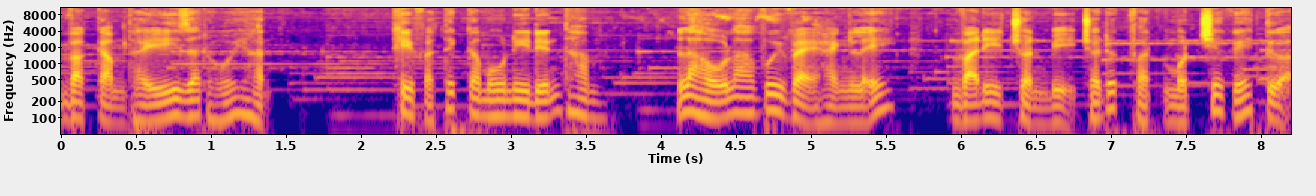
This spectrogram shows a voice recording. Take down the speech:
và cảm thấy rất hối hận. Khi Phật Thích Ca Mâu Ni đến thăm, La Hầu La vui vẻ hành lễ và đi chuẩn bị cho Đức Phật một chiếc ghế tựa.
